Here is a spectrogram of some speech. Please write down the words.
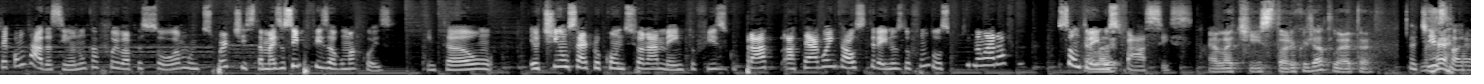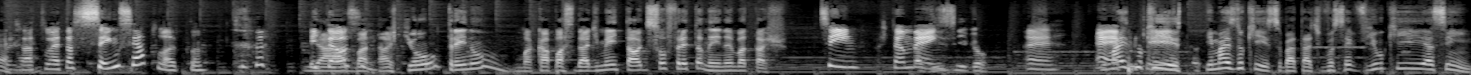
ter contado, assim, eu nunca fui uma pessoa muito esportista, mas eu sempre fiz alguma coisa. Então, eu tinha um certo condicionamento físico pra até aguentar os treinos do Fundus, porque não era. São treinos fáceis. Ela tinha histórico de atleta. Eu tinha história de atleta sem ser atleta. E Então, a assim- um treino, uma capacidade mental de sofrer também, né, Batacha? Sim, É também. visível. É. E É, mais do porque- que isso, e mais do que isso, Batati, você viu que, assim,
